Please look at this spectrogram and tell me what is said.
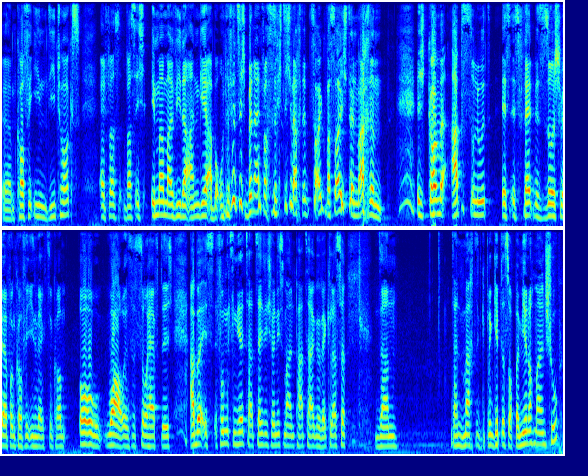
ähm, Koffein-Detox, etwas, was ich immer mal wieder angehe, aber ohne Witz, ich bin einfach süchtig nach dem Zeug, was soll ich denn machen? Ich komme absolut, es, es fällt mir so schwer von Koffein wegzukommen oh, wow, es ist so heftig. Aber es funktioniert tatsächlich, wenn ich es mal ein paar Tage weglasse, dann dann macht, gibt es auch bei mir nochmal einen Schub.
